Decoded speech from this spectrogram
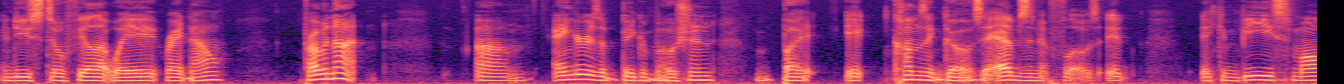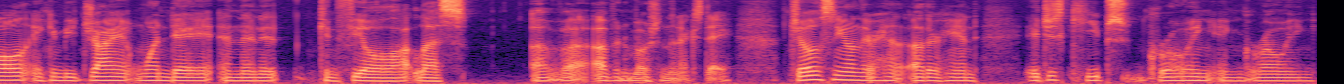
And do you still feel that way right now? Probably not. Um, anger is a big emotion, but it comes and goes. It ebbs and it flows. It it can be small, it can be giant one day, and then it can feel a lot less of, of an emotion the next day. Jealousy, on the other hand, it just keeps growing and growing.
